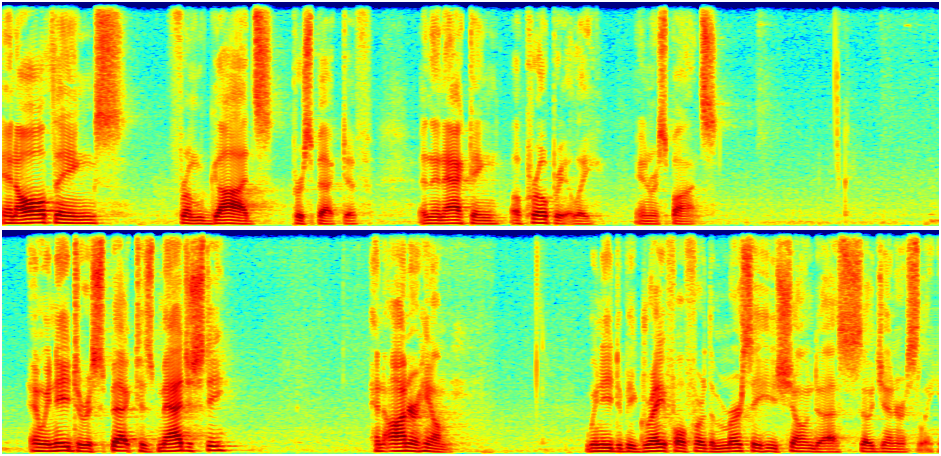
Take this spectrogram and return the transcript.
and all things from God's perspective and then acting appropriately in response. And we need to respect His majesty and honor him. We need to be grateful for the mercy he's shown to us so generously.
